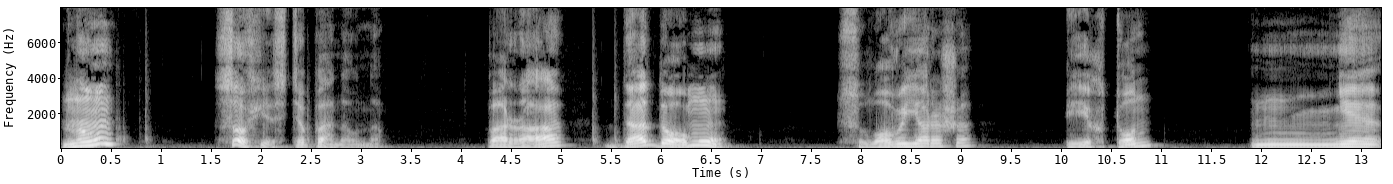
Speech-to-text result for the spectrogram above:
Ну софья степановна пора до дому. Словы яраша их тон не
